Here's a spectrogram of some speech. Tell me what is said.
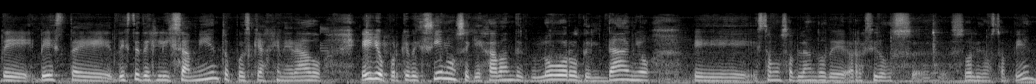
de, este, de este deslizamiento pues, que ha generado ello? Porque vecinos se quejaban del dolor, del daño, eh, estamos hablando de residuos eh, sólidos también.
